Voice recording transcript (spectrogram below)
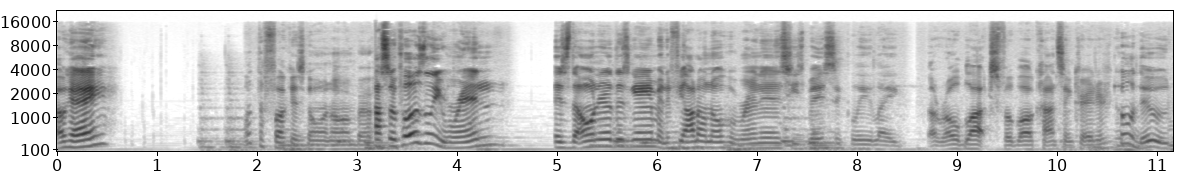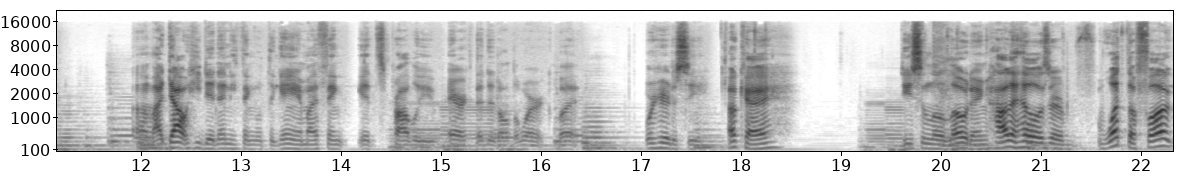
Okay. What the fuck is going on, bro? Now, supposedly Ren is the owner of this game, and if y'all don't know who Ren is, he's basically like a Roblox football content creator. Cool dude. Um, I doubt he did anything with the game. I think it's probably Eric that did all the work, but we're here to see. Okay. Decent little loading. How the hell is there? What the fuck?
